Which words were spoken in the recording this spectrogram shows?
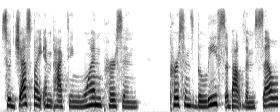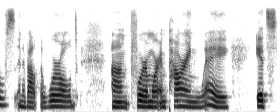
So just by impacting one person, person's beliefs about themselves and about the world um, for a more empowering way, it's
